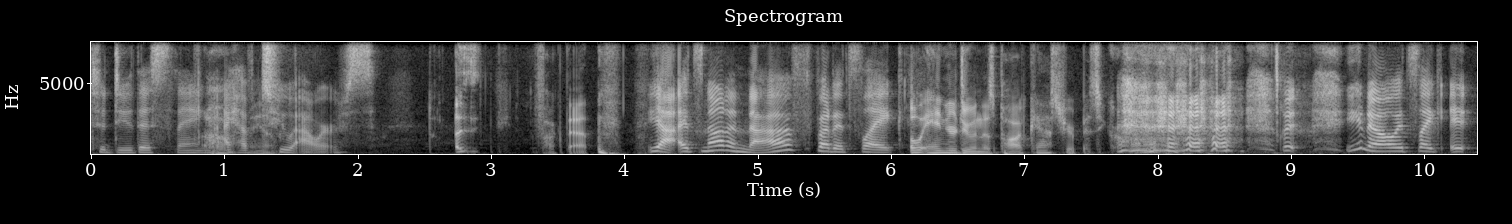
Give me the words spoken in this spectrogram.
to do this thing. I have Oh, man. two hours. fuck that. Yeah, it's not enough, but it's like oh, and you're doing this podcast. You're a busy girl. but you know it's like it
